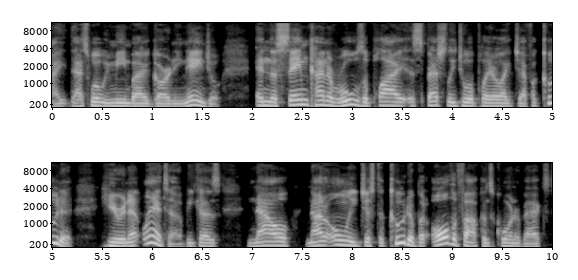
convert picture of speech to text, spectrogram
Right, that's what we mean by a guardian angel, and the same kind of rules apply, especially to a player like Jeff Okudah here in Atlanta, because now not only just Okudah but all the Falcons cornerbacks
